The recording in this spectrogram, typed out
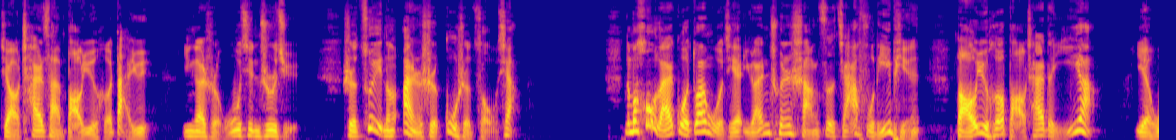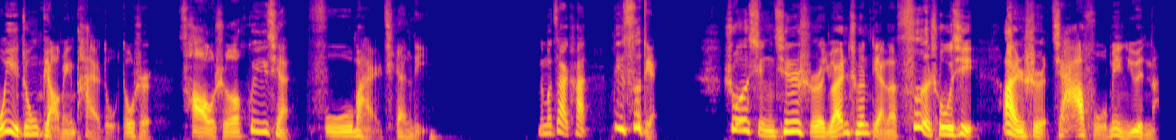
就要拆散宝玉和黛玉，应该是无心之举，是最能暗示故事走向。那么后来过端午节，元春赏赐贾府礼品，宝玉和宝钗的一样，也无意中表明态度，都是草蛇灰线，福脉千里。那么再看第四点，说省亲时，元春点了四出戏，暗示贾府命运呐。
